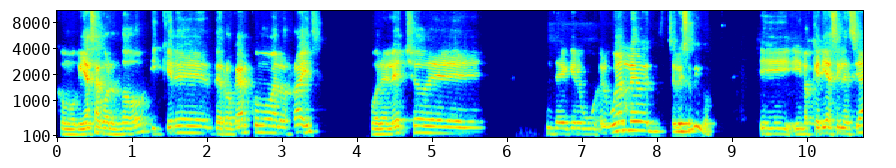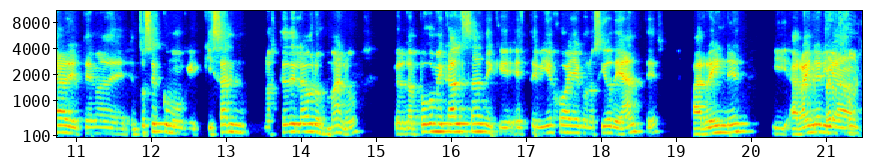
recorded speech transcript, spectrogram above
como que ya se acordó y quiere derrocar como a los Rice por el hecho de, de que el, el se lo hizo pico y, los quería silenciar el tema de... Entonces como que quizás no esté del lado de los malos, pero tampoco me calza de que este viejo haya conocido de antes a Reiner y a Reiner y a, a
